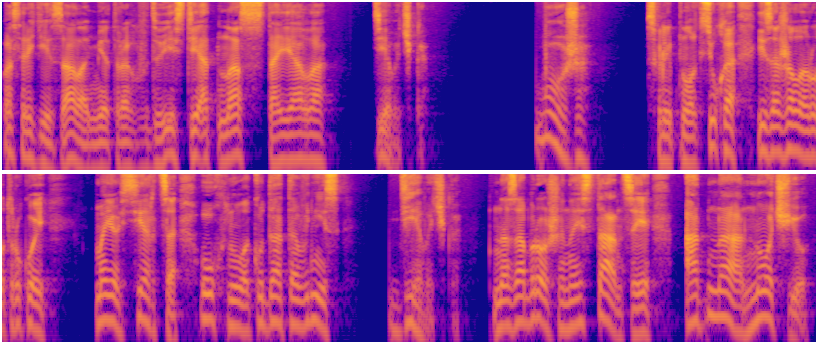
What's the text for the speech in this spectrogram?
Посреди зала, метрах в двести от нас, стояла девочка. «Боже!» Всхлипнула Ксюха и зажала рот рукой. Мое сердце ухнуло куда-то вниз. Девочка на заброшенной станции, одна ночью.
